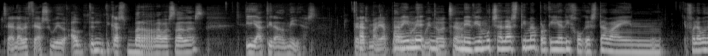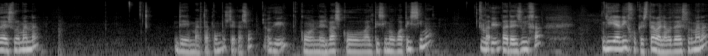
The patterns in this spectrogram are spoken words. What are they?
O sea, el ABC ha subido auténticas barrabasadas y ha tirado millas. Pero es María a Pombo, mí me, es muy tocha. me dio mucha lástima porque ella dijo que estaba en. Fue la boda de su hermana, de Marta Pombo, se casó, Ok, con el vasco altísimo, guapísimo, pa- Ok. padre de su hija. Y ella dijo que estaba en la boda de su hermana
